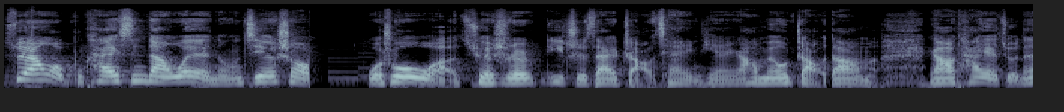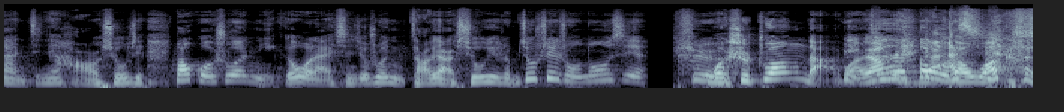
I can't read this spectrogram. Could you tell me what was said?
虽然我不开心，但我也能接受。我说我确实一直在找前几天，然后没有找到嘛，然后他也觉得，那你今天好好休息。包括说你给我来信，就说你早点休息什么，就这种东西是我是装的，你我要是逗的，我肯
